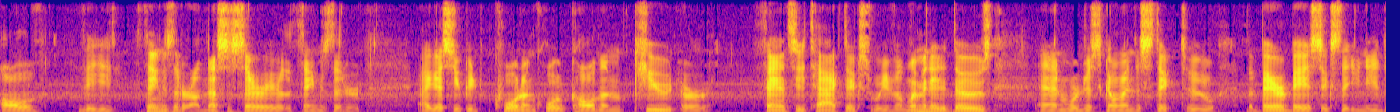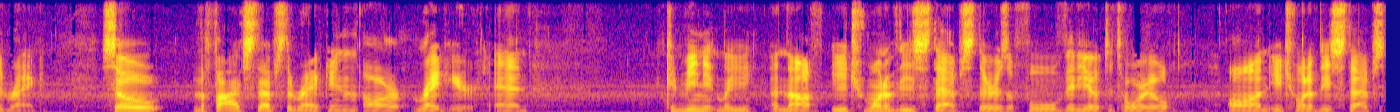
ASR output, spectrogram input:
all of the things that are unnecessary or the things that are, I guess you could quote unquote call them cute or fancy tactics, we've eliminated those, and we're just going to stick to the bare basics that you need to rank. So the five steps to ranking are right here, and conveniently enough, each one of these steps, there is a full video tutorial on each one of these steps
